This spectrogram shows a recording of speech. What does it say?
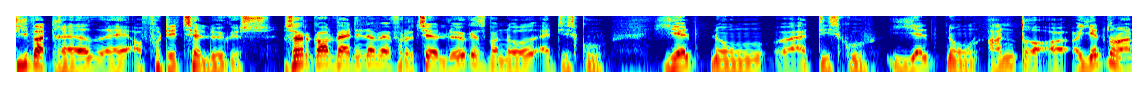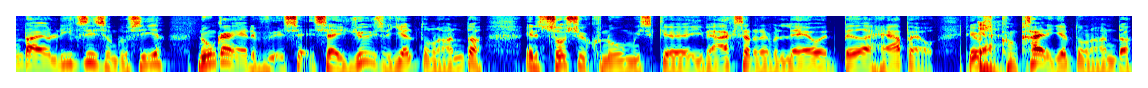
de var drevet af at få det til at lykkes. Så kan det godt være, at det der med at få det til at lykkes var noget, at de skulle hjælpe nogen, at de skulle hjælpe nogle andre, og, og hjælpe nogle andre jo lige præcis som du siger, nogle gange er det se- seriøst at hjælpe nogle andre, en socioøkonomisk øh, iværksætter, der vil lave et bedre herberg. Det er jo Ja. konkret at hjælpe nogle andre,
